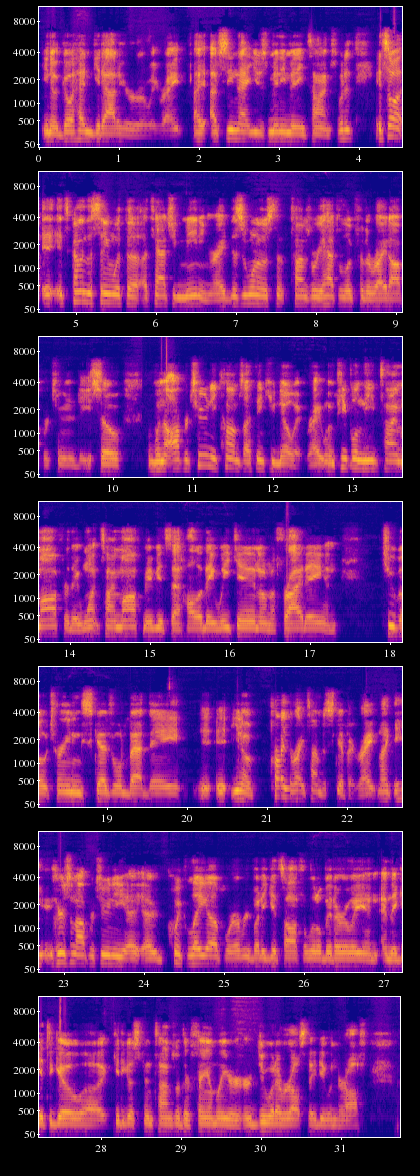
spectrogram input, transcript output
you know, go ahead and get out of here early, right? I, have seen that used many, many times, but it, it's all, it, it's kind of the same with the attaching meaning, right? This is one of those times where you have to look for the right opportunity. So when the opportunity comes, I think you know it, right? When people need time off or they want time off, maybe it's that holiday weekend on a Friday and two boat training scheduled that day. It, it, you know, probably the right time to skip it, right? Like here's an opportunity, a, a, quick layup where everybody gets off a little bit early and, and they get to go uh, get to go spend times with their family or, or, do whatever else they do when they're off.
